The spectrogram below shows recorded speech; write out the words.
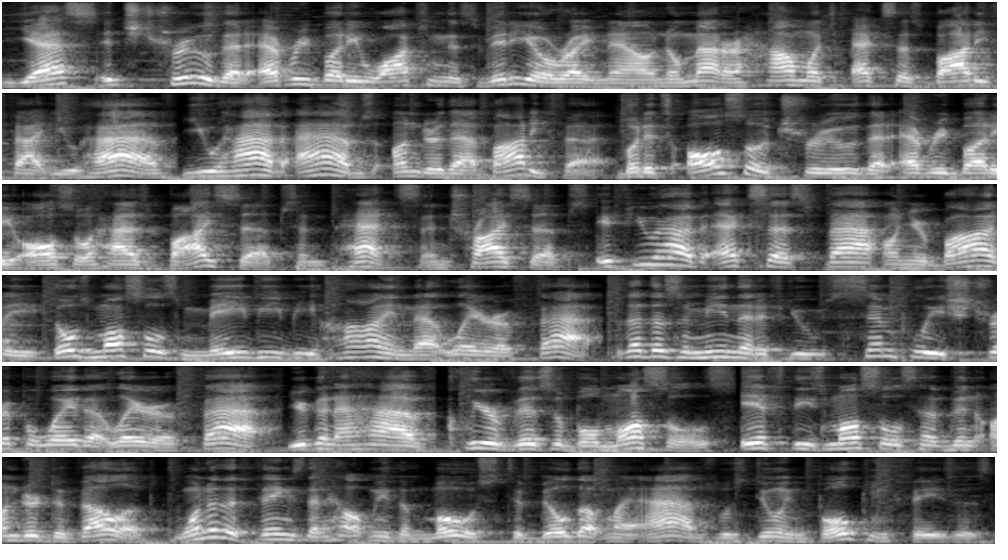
Yes, it's true that everybody watching this video right now, no matter how much excess body fat you have, you have abs under that body fat. But it's also true that everybody also has biceps and pecs and triceps. If you have excess fat on your body, those muscles may be behind that layer of fat. But that doesn't mean that if you simply strip away that layer of fat, you're gonna have clear visible muscles if these muscles have been underdeveloped. One of the things that helped me the most to build up my abs was doing bulking phases,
